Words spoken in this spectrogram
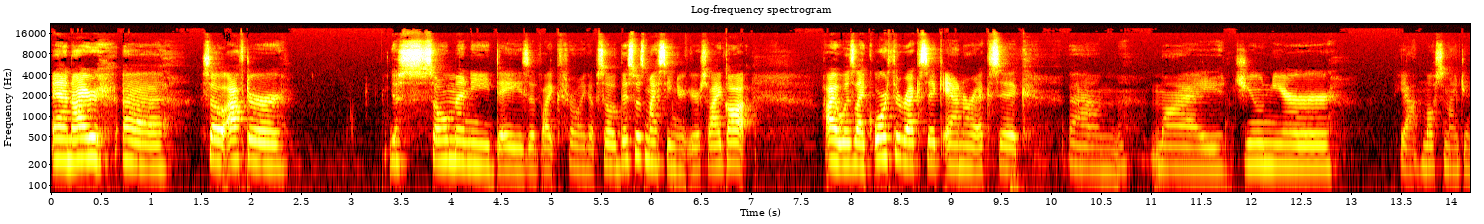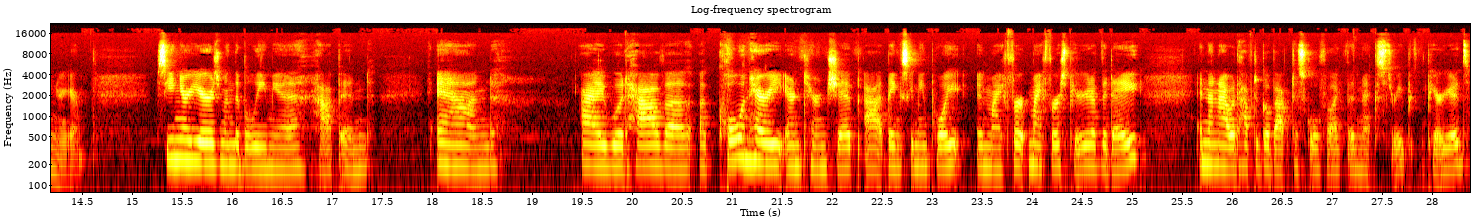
And I, uh, so after just so many days of like throwing up. So this was my senior year. So I got, I was like orthorexic, anorexic, um, my junior, yeah, most of my junior year. Senior year is when the bulimia happened, and I would have a, a culinary internship at Thanksgiving Point in my fir- my first period of the day, and then I would have to go back to school for like the next three p- periods.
